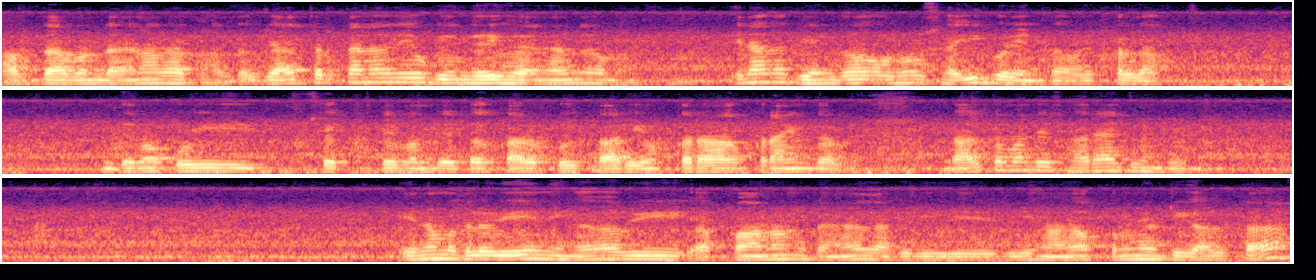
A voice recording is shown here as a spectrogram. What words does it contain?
ਆਪਦਾ ਬੰਦਾ ਇਹਨਾਂ ਦਾ ਕਰਦਾ ਜ਼ਿਆਦਾਤਰ ਤਾਂ ਇਹਨਾਂ ਦੀ ਉਹ ਗੇਂਗਾ ਹੀ ਹੋਇਆ ਰਹਿੰਦਾ ਵਾ। ਇਹਨਾਂ ਦਾ ਗੇਂਗਾ ਉਦੋਂ ਸਹੀ ਹੋ ਜਾਂਦਾ ਵਾ ਇਕੱਲਾ। ਜਦੋਂ ਕੋਈ ਸਿੱਖ ਦੇ ਬੰਦੇ ਤਾਂ ਕਰ ਕੋਈ ਕਾਰਿਓ ਕਰਾ ਕ੍ਰਾਈਮ ਕਰ ਗਲਤ ਬੰਦੇ ਸਾਰਿਆਂ 'ਚ ਹੁੰਦੇ ਨੇ। ਇਹਦਾ ਮਤਲਬ ਇਹ ਨਹੀਂ ਹੈਗਾ ਵੀ ਆਪਾਂ ਉਹਨਾਂ ਨੂੰ ਕਹਿਣ ਲੱਗ ਜਾਈਏ ਵੀ ਹਾਂ ਉਹ ਕਮਿਊਨਿਟੀ ਗਲਤ ਆ।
